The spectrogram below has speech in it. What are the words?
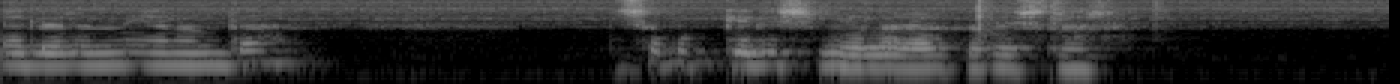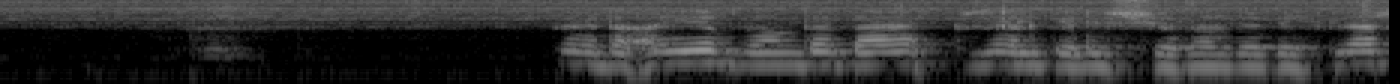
Annelerinin yanında çabuk gelişmiyorlar arkadaşlar. Böyle ayırdığında daha güzel gelişiyorlar bebekler.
